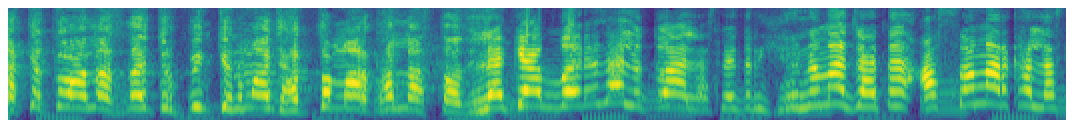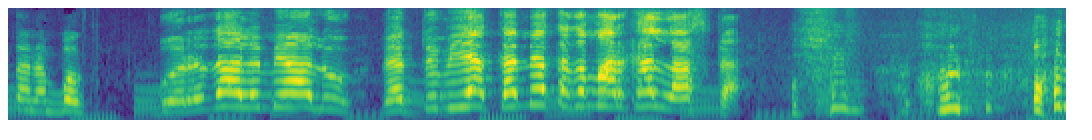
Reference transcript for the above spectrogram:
लक्या तू आलास नाही तर पिंकेनं माझ्या हातचा मार खाल्ला असता आधी. लक्या बरं झालं तू आलास नाही तर ह्यानं माझ्या हातात असा मार खाल्ला असताना बघ. बरं झालं मी आलो नाही तुम्ही एकामेकाचा मार खाल्ला असता. अरे,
